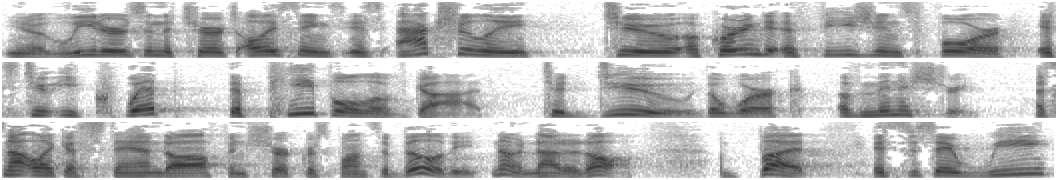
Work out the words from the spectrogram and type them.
you know, leaders in the church, all these things is actually to, according to Ephesians 4, it's to equip the people of God to do the work of ministry. That's not like a standoff and shirk responsibility. No, not at all. But it's to say we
